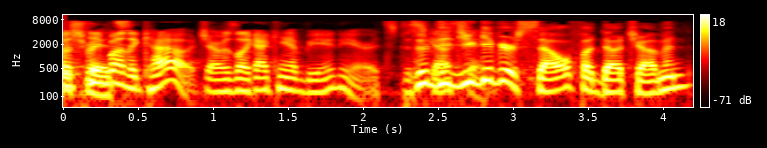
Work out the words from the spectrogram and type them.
go sleep Auschwitz. on the couch. I was like, I can't be in here. It's So disgusting. did you give yourself a Dutch oven?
